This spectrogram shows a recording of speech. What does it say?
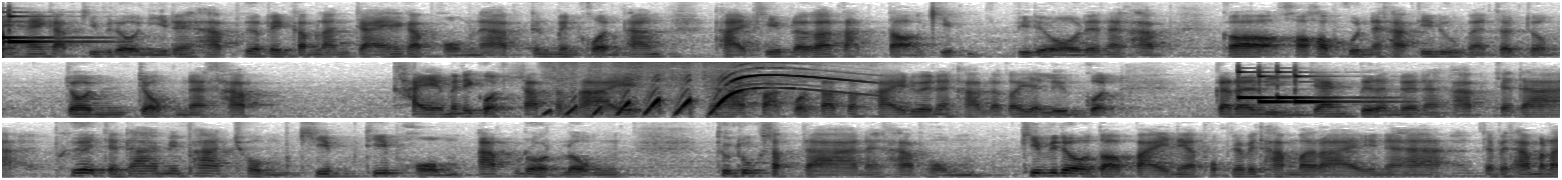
ค์ให้กับคลิปวิดีโอนี้ด้วยครับ เพื่อเป็นกำลังใจให้กับผมนะครับ ซึ่งเป็นคนทั้งถ่ายคลิปแล้วก็ตัดต่อคลิปวิดีโอด้วยนะครับ ก็ขอขอบคุณนะครับที่ดูมาจนจบจนจบนะครับ ใครยังไม่ได้กด subscribe นะครับฝากกด subscribe ด้วยนะครับ แล้วก็อย่าลืมกดกระดิ่งแจ้งเตือนด้วยนะครับ จะได้เพื่อจะได้ไม่พลาดชมคลิปที่ผมอัปโหลดลงทุกๆ สัปดาห์นะครับผม คลิปวิดีโอต่อไปเนี่ยผมจะไปทำอะไรนะฮะ จะไปทำอะไร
